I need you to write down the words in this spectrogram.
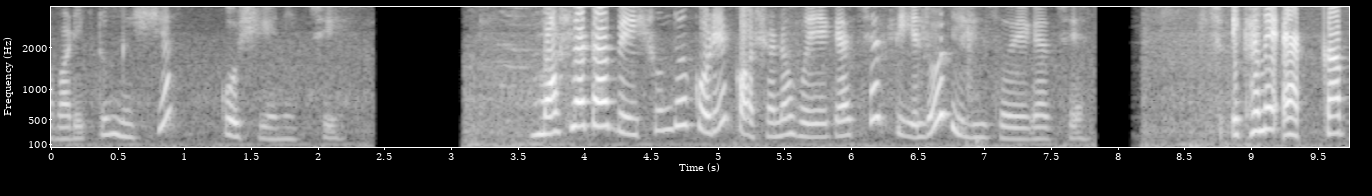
আবার একটু মিশিয়ে কষিয়ে নিচ্ছি। মশলাটা বেশ সুন্দর করে কষানো হয়ে গেছে, তেলও রিলিজ হয়ে গেছে। এখানে এক কাপ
